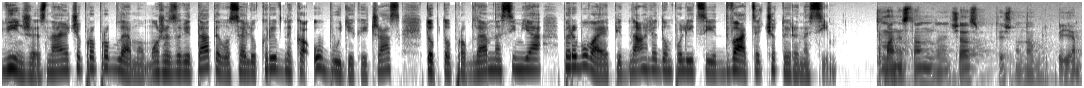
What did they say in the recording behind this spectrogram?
Він же, знаючи про проблему, може завітати в оселю кривдника у будь-який час, тобто проблемна сім'я перебуває під наглядом поліції 24 на 7. У мене станом на час фактично на обліку є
